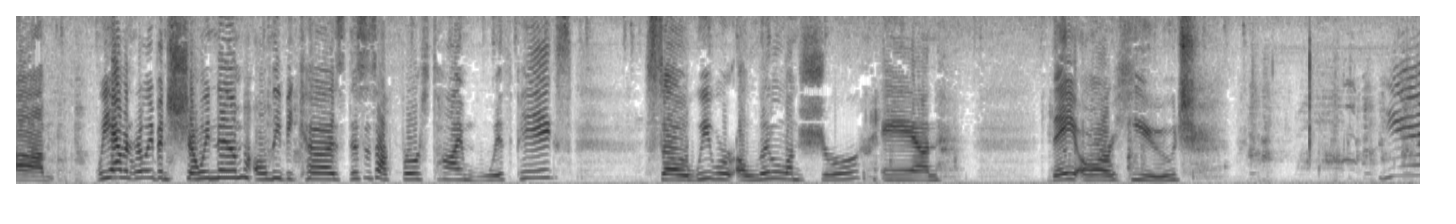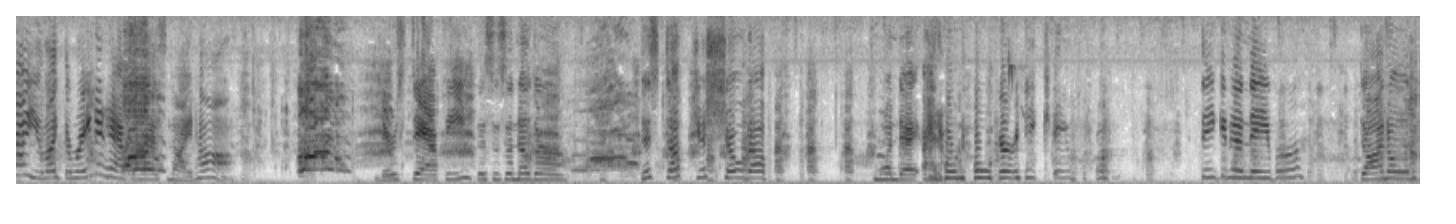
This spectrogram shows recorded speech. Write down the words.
Um, we haven't really been showing them only because this is our first time with pigs. So we were a little unsure and they are huge. Yeah, you like the rain that happened last night, huh? There's Daffy. This is another, this duck just showed up one day. I don't know where he came from. Thinking a neighbor, Donald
